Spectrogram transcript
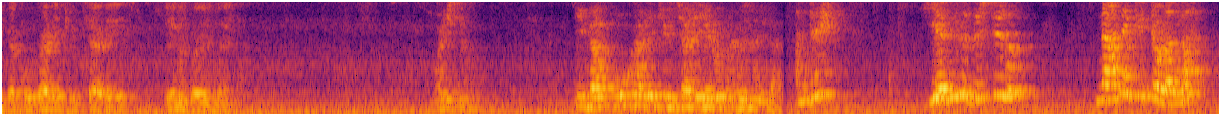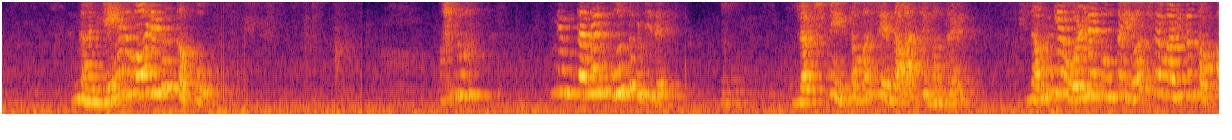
ಈಗ ಕೂಗಾಡಿ ಕಿಚ್ಚಾಡಿ ಏನು ಪ್ರಯೋಜನ ಇಲ್ಲ. ವೈಷ್ಣವ ಈಗ ಕೂಗಾಡಿ ಕಿರ್ಚಾಡಿ ಏನು ಪ್ರಯೋಜನ ಇಲ್ಲ. ಅಂದ್ರೆ ಎಲ್ಲರ ದೃಷ್ಟಿಲೂ ನಾನೇ ಕೆಟ್ಟವಳಲ್ವಾ? ನಾನು ಏನು ಮಾಡಿದ್ರು ತಪ್ಪು. ಅದು ನಿಮ್ ತಲೆ ಕೂತು ಬಿಟ್ಟಿದೆ. ಲಕ್ಷ್ಮಿ ಸಮಸ್ಯೆಯಿಂದ ಆಚೆ ಬಂದ್ರೆ ನಮಗೆ ಒಳ್ಳೇದು ಅಂತ ಯೋಚನೆ ಮಾಡಿದ್ದು ತಪ್ಪ?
